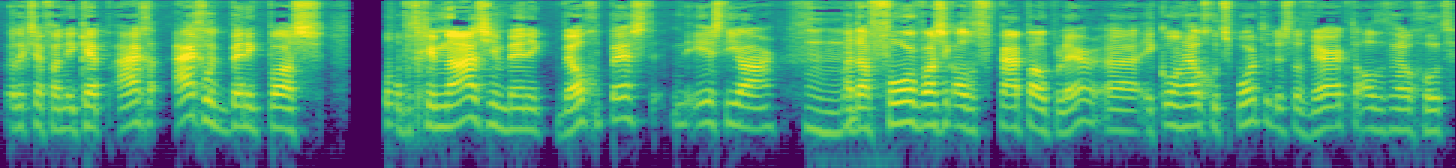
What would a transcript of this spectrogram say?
wat ik zeg van, ik heb eigenlijk, eigenlijk ben ik pas op het gymnasium ben ik wel gepest in het eerste jaar. Mm -hmm. Maar daarvoor was ik altijd vrij populair. Uh, ik kon heel goed sporten, dus dat werkte altijd heel goed.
